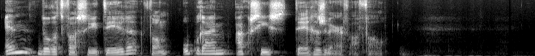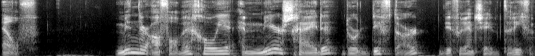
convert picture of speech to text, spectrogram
en door het faciliteren van opruimacties tegen zwerfafval. 11. Minder afval weggooien en meer scheiden door DIFTAR, differentiële tarieven.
